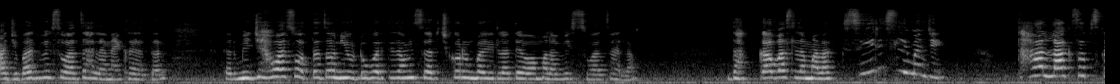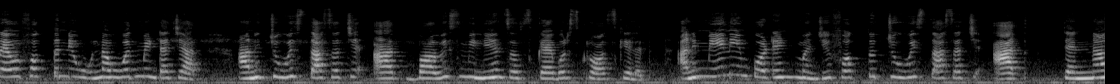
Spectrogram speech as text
अजिबात विश्वास झाला नाही खरं तर. तर मी जेव्हा स्वतः जाऊन यूट्यूबवरती जाऊन सर्च करून बघितलं तेव्हा मला विश्वास झाला धक्का बसला मला. सिरियसली म्हणजे दहा लाख सबस्क्रायबर फक्त निव- नव्वद मिनिटाच्या आत आणि चोवीस तासाचे आत बावीस मिलियन सबस्क्रायबर्स क्रॉस केलेत. आणि मेन इम्पॉर्टंट म्हणजे फक्त चोवीस तासाचे आत त्यांना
